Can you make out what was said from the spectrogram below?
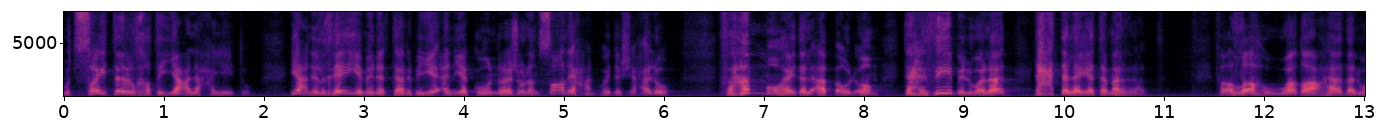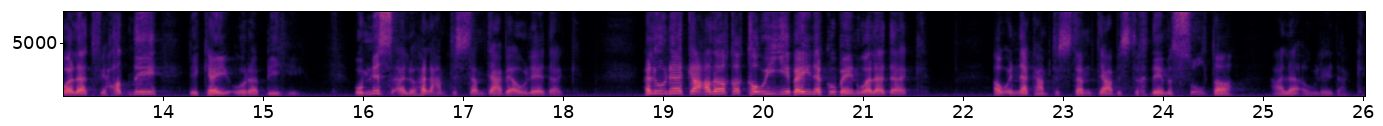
وتسيطر الخطية على حياته. يعني الغاية من التربية أن يكون رجلا صالحا وهذا شيء حلو. فهمه هيدا الأب أو الأم تهذيب الولد لحتى لا يتمرد. فالله وضع هذا الولد في حضني لكي أربيه. وبنسأله هل عم تستمتع بأولادك؟ هل هناك علاقة قوية بينك وبين ولدك؟ أو إنك عم تستمتع باستخدام السلطة على أولادك؟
